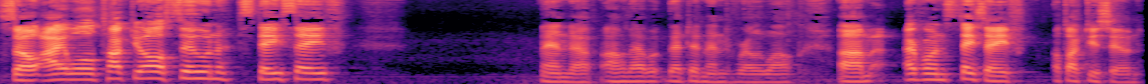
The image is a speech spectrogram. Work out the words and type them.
So I will talk to you all soon. Stay safe. And uh, oh, that that didn't end really well. Um, everyone, stay safe. I'll talk to you soon.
